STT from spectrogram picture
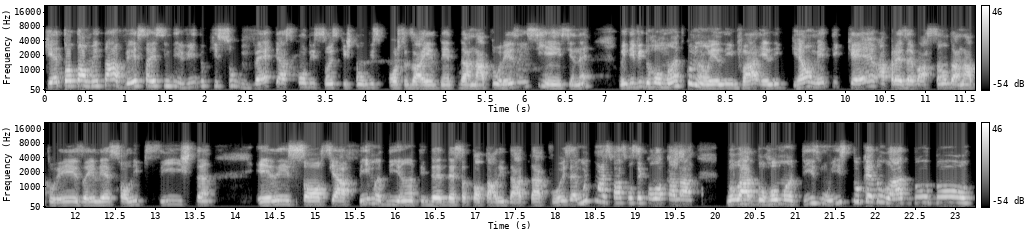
que é totalmente avesso a esse indivíduo que subverte as condições que estão dispostas a ele dentro da natureza em ciência, né? O indivíduo romântico não, ele vai, ele realmente quer a preservação da natureza, ele é solipsista, ele só se afirma diante de, dessa totalidade da coisa. É muito mais fácil você colocar na, no lado do romantismo isso do que do lado do, do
